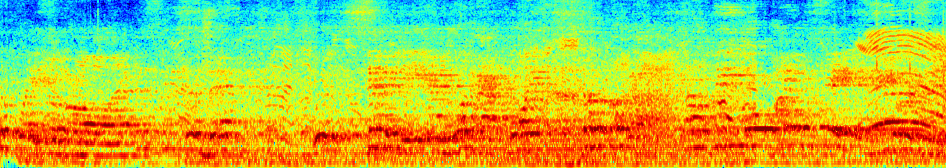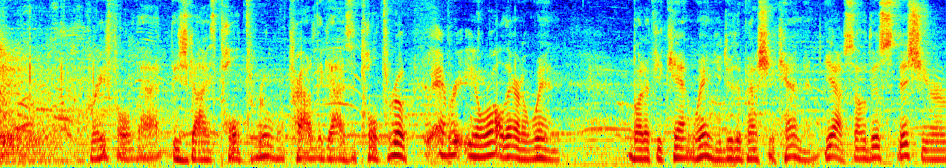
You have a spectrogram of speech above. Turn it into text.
Fourth place overall, and this represents with 70 and one half points, the Buckeyes of the Ohio State University. Grateful that these guys pulled through. We're proud of the guys that pulled through. Every, you know, we're all there to win, but if you can't win, you do the best you can. And yeah, so this this year,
